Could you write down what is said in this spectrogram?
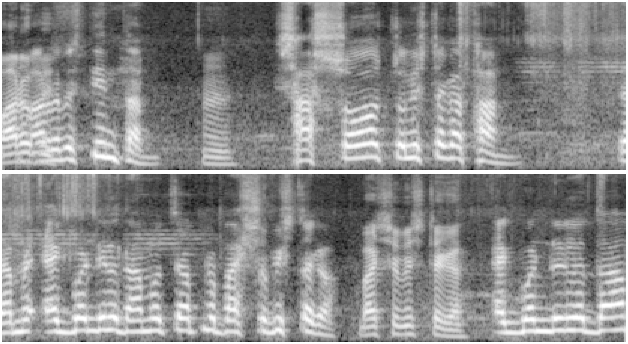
12 বারো পিস। তিন থান। হ্যাঁ। সাতশো চল্লিশ টাকা থান। আপনার এক বান্ডিলের দাম হচ্ছে আপনার বাইশশো বিশ টাকা। বাইশশো বিশ টাকা। এক বান্ডিলের দাম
